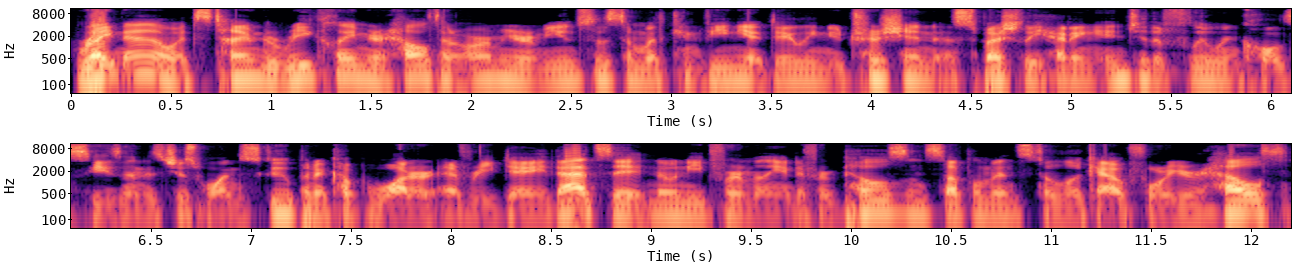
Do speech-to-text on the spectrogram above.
Right now, it's time to reclaim your health and arm your immune system with convenient daily nutrition, especially heading into the flu and cold season. It's just one scoop and a cup of water every day. That's it. No need for a million different pills and supplements to look out for your health.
